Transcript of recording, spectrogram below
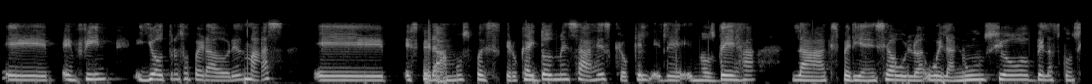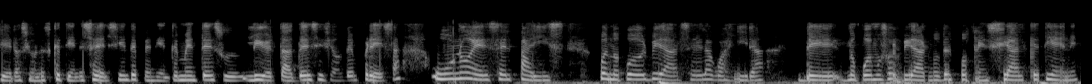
eh, en fin, y otros operadores más. esperamos, pues creo que hay dos mensajes, creo que nos deja la experiencia o, el anuncio de las consideraciones que tiene Celsi independientemente de su libertad de decisión de empresa. Uno es el país, pues no puedo olvidarse de La Guajira no podemos olvidarnos del potencial que tiene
